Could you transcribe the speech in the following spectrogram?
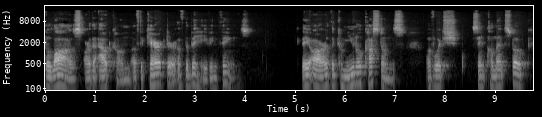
The laws are the outcome of the character of the behaving things. They are the communal customs of which St. Clement spoke.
